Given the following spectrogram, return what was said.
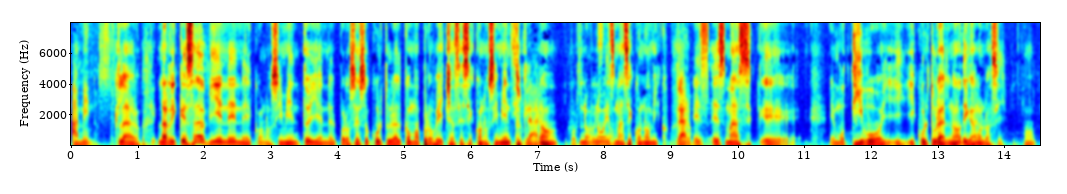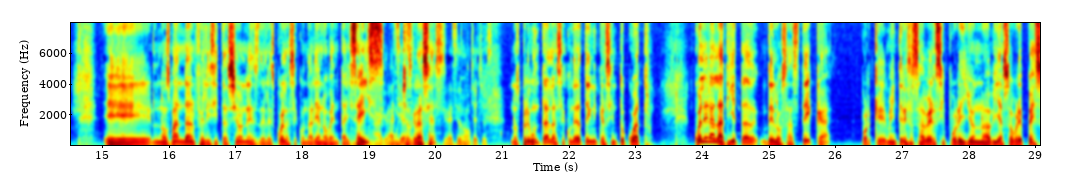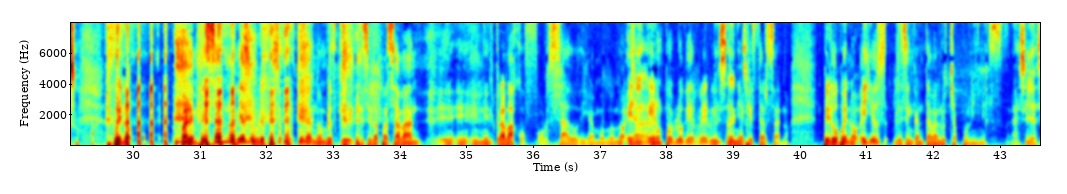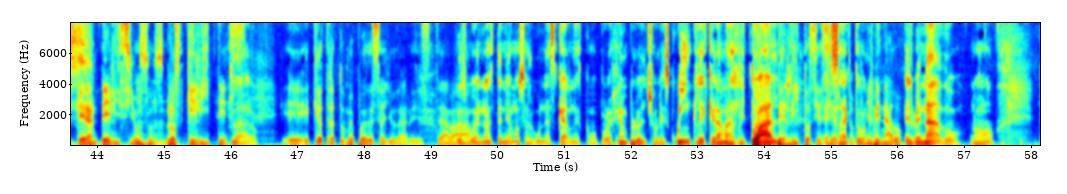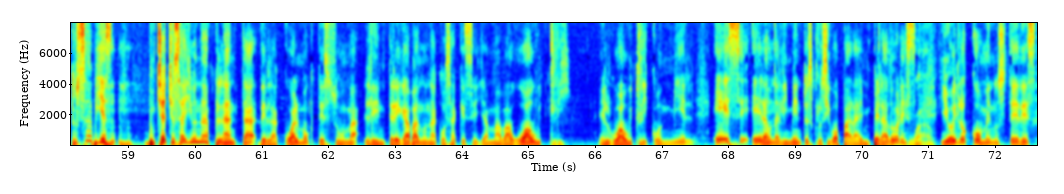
a menos. Claro, la riqueza viene en el conocimiento y en el proceso cultural, cómo aprovechas ese conocimiento. claro, ¿no? no, es más económico, claro. es, es más eh, emotivo y, cultural, ¿no? Digámoslo así. Eh, nos mandan felicitaciones de la Escuela Secundaria 96. Ah, Muchas gracias. Gracias, muchachos. Nos pregunta la Secundaria Técnica 104. ¿Cuál era la dieta de los azteca porque me interesa saber si por ello no había sobrepeso. Bueno, para empezar no había sobrepeso porque eran hombres que, se la pasaban eh, eh, en el trabajo forzado, digámoslo, ¿no? Era, era un pueblo guerrero y tenía que estar sano. Pero bueno, ellos les encantaban los chapulines. Así es. Que eran deliciosos, los quelites. Claro. Eh, ¿Qué otra tú me puedes ayudar? Estaba... Pues bueno, teníamos algunas carnes como por ejemplo el cholescuincle, que era ah, más ritual. El perrito, sí es Exacto. El venado. El venado, ¿no? ¿Tú sabías, muchachos, hay una planta de la cual Moctezuma le entregaban una cosa que se llamaba huautli, el huautli con miel. Ese era un alimento exclusivo para emperadores. Y hoy lo comen ustedes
